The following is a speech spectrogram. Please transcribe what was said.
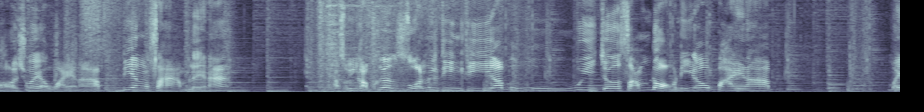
ท้อช่วยเอาไว้นะครับเบี้ยง 3 เลยนะอัศวินขับเคลื่อนสวนอีกทีทีครับโอ้โหเจอซ้ำดอกนี้เข้าไปนะครับ ไม่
